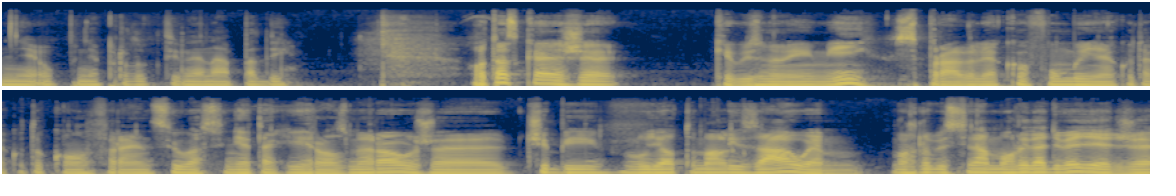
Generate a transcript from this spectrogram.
neúplne produktívne nápady. Otázka je, že keby sme my spravili ako Fumbi nejakú takúto konferenciu, asi nie takých rozmerov, že či by ľudia o to mali záujem. Možno by ste nám mohli dať vedieť, že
